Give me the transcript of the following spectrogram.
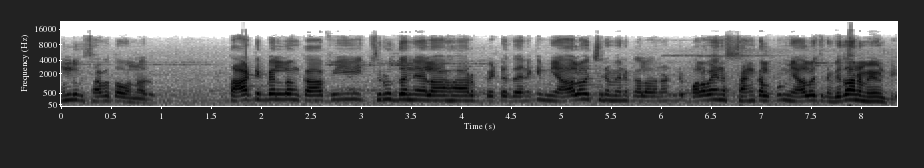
ముందుకు సాగుతూ ఉన్నారు. తాటి బెల్లం కాఫీ చిరుధాన్యాల ఆహారం పెట్టేదానికి మీ ఆలోచన వెనుకాల ఉన్నటువంటి బలమైన సంకల్పం మీ ఆలోచన విధానం ఏమిటి?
